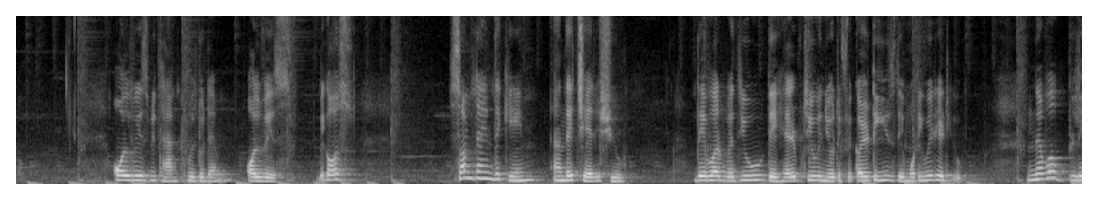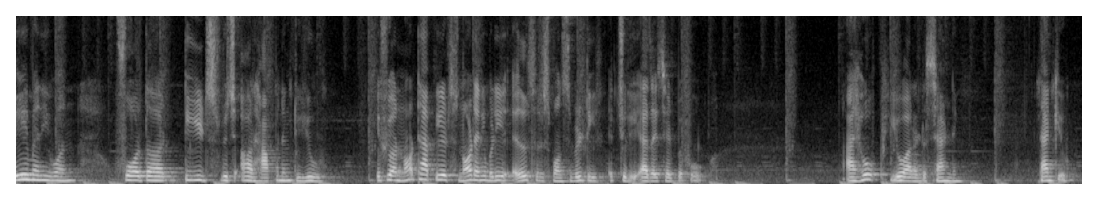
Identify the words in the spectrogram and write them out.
always be thankful to them always because sometime they came and they cherish you they were with you, they helped you in your difficulties, they motivated you. Never blame anyone for the deeds which are happening to you. If you are not happy, it's not anybody else's responsibility, actually, as I said before. I hope you are understanding. Thank you.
